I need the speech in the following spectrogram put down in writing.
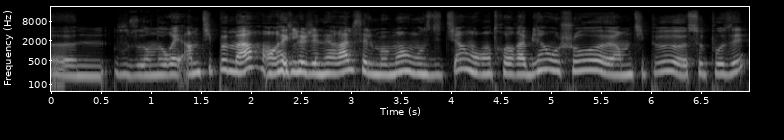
euh, vous en aurez un petit peu marre. En règle générale, c'est le moment où on se dit tiens, on rentrerait bien au chaud, euh, un petit peu euh, se poser.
